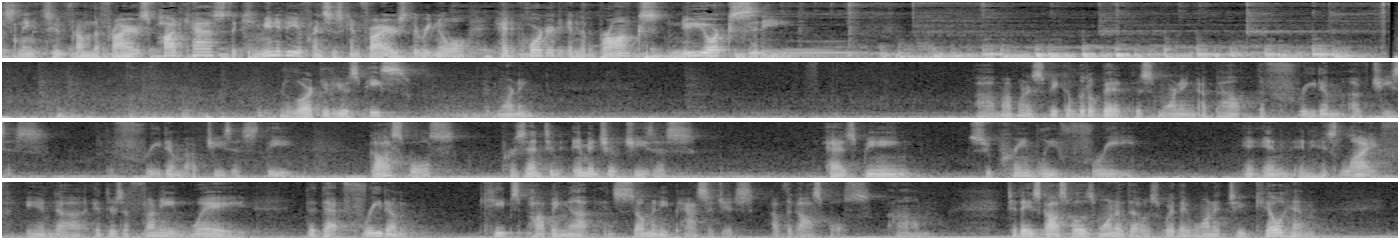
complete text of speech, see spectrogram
listening to From the Friars podcast, the community of Franciscan Friars the Renewal, headquartered in the Bronx, New York City. The Lord give you his peace. Good morning. Um, I want to speak a little bit this morning about the freedom of Jesus the freedom of Jesus. The Gospels present an image of Jesus as being supremely free in, in, in his life. And uh, it, there's a funny way that that freedom keeps popping up in so many passages of the Gospels. Um, today's Gospel is one of those where they wanted to kill him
